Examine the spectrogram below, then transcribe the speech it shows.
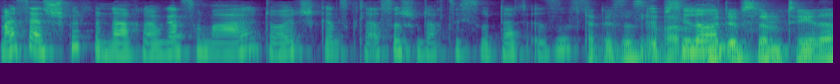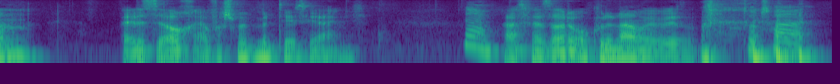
Meinst du, er ist Schmidt mit Nachnamen? Ganz normal, deutsch, ganz klassisch und dachte sich so, das ist es. Das ist es. Aber Y. mit Y und T dann wäre das ja auch einfach Schmidt mit DT eigentlich. Ja, Das wäre so der uncoole Name gewesen. total.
